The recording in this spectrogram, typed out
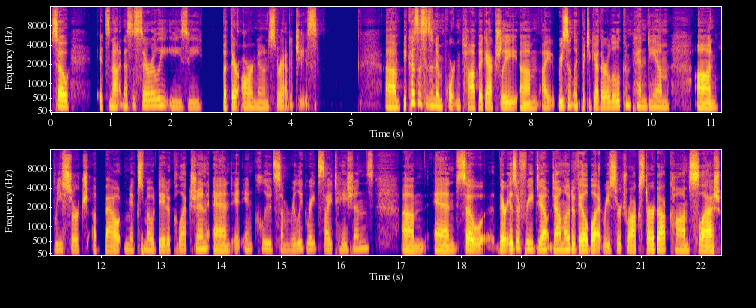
So it's not necessarily easy, but there are known strategies. Um, because this is an important topic, actually, um, I recently put together a little compendium on research about mixed mode data collection, and it includes some really great citations. Um, and so there is a free download available at researchrockstar.com slash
